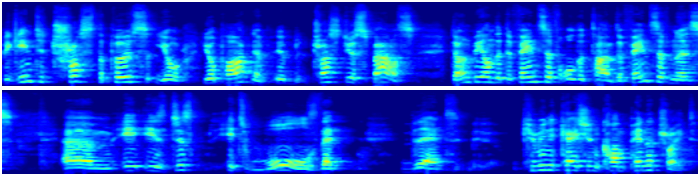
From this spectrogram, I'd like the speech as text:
Begin to trust the person, your your partner. Uh, trust your spouse. Don't be on the defensive all the time. Defensiveness um, is just it's walls that that communication can't penetrate.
